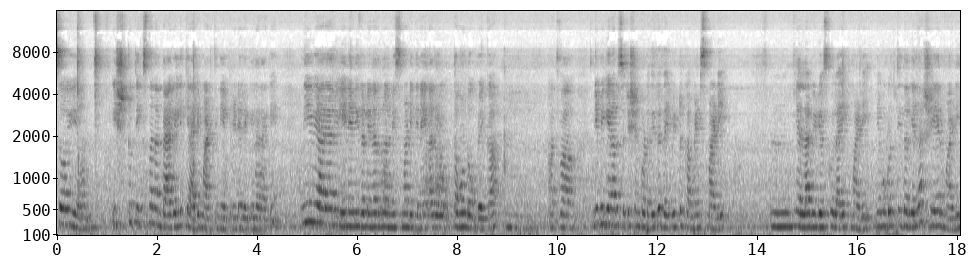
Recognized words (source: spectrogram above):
ಸೊ ಇಷ್ಟು ಥಿಂಗ್ಸ್ನ ನಾನು ಬ್ಯಾಗಲ್ಲಿ ಕ್ಯಾರಿ ಮಾಡ್ತೀನಿ ಎವ್ರಿ ಡೇ ರೆಗ್ಯುಲರ್ ಆಗಿ. ನೀವು ಯಾರ್ಯಾರು ಏನೇನು ಇದರಲ್ಲಿ ಏನಾದರೂ ನಾನು ಮಿಸ್ ಮಾಡಿದ್ದೀನಿ ಏನಾದರೂ ತೊಗೊಂಡೋಗ್ಬೇಕಾ ಅಥವಾ ನಿಮಗೆ ಏನಾದ್ರು ಸಜೆಷನ್ ಕೊಡೋದಿದ್ರೆ ದಯವಿಟ್ಟು ಕಮೆಂಟ್ಸ್ ಮಾಡಿ. ಎಲ್ಲ ವೀಡಿಯೋಸ್ಗೂ ಲೈಕ್ ಮಾಡಿ. ನಿಮಗೆ ಗೊತ್ತಿದ್ದವ್ರಿಗೆಲ್ಲ ಶೇರ್ ಮಾಡಿ.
